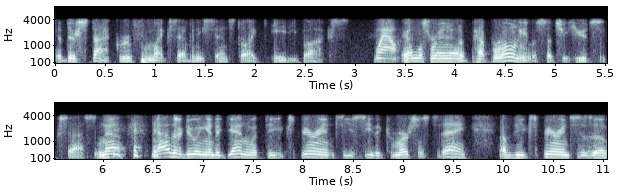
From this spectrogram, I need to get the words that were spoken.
That their stock grew from like seventy cents to like eighty bucks. Wow. They almost ran out of pepperoni. It was such a huge success. And now, now they're doing it again with the experience. You see the commercials today of the experiences of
